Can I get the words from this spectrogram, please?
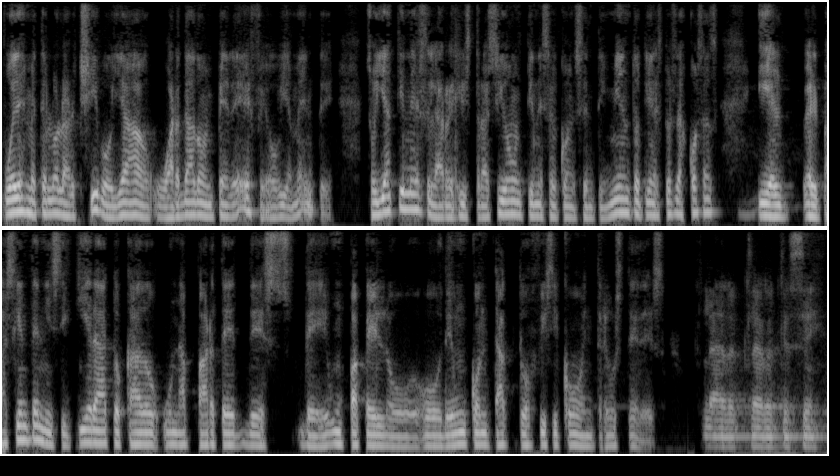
puedes meterlo al archivo ya guardado en PDF, obviamente. So ya tienes la registración, tienes el consentimiento, tienes todas esas cosas y el, el paciente ni siquiera ha tocado una parte de, de un papel o, o de un contacto físico entre ustedes. Claro, claro que sí.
